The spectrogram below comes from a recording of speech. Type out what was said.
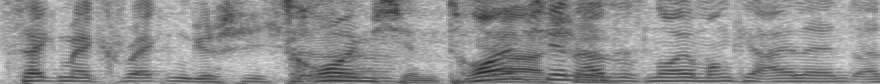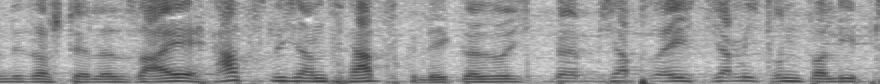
Zack McCracken-Geschichte. Träumchen. Ja, Träumchen, schön. also das neue Monkey Island an dieser Stelle sei herzlich ans Herz gelegt. Also ich, ich hab's echt, ich hab mich drin verliebt.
